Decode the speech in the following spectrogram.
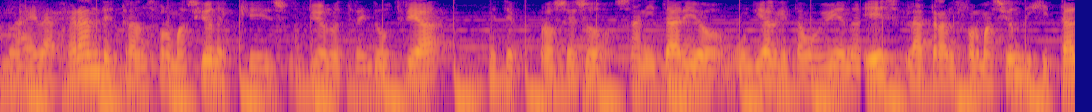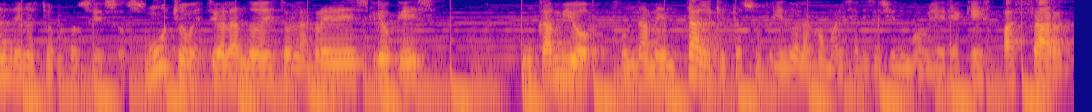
una de las grandes transformaciones que sufrió nuestra industria este proceso sanitario mundial que estamos viviendo es la transformación digital de nuestros procesos. Mucho me estoy hablando de esto en las redes, creo que es un cambio fundamental que está sufriendo la comercialización inmobiliaria, que es pasar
